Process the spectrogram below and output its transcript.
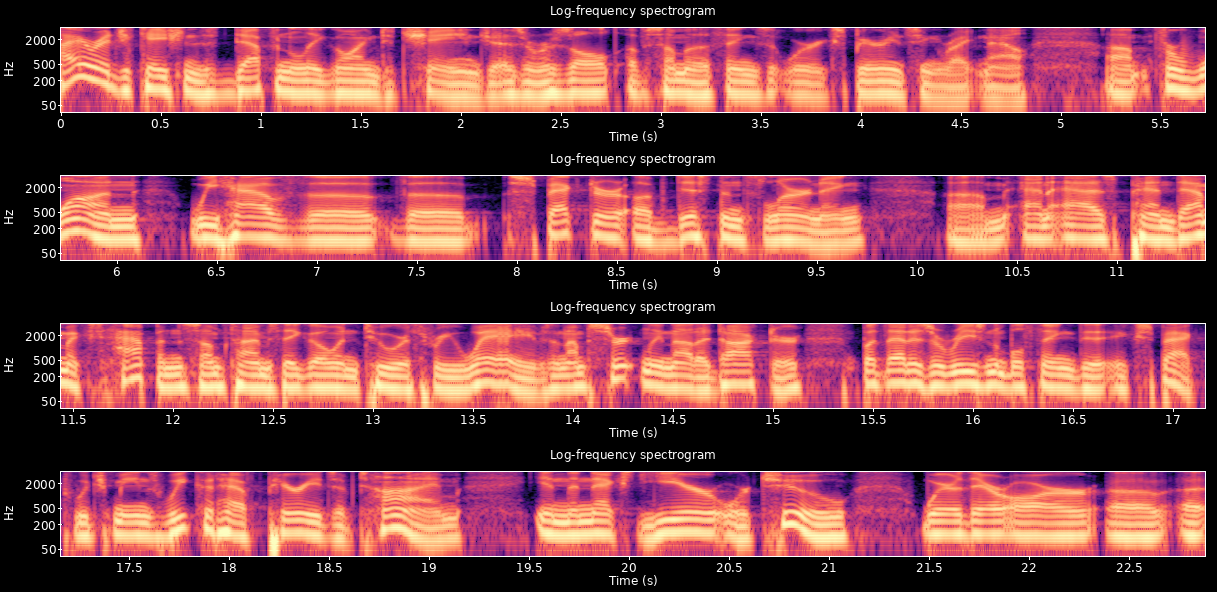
higher education is definitely going to change as a result of some of the things that we're experiencing right now. Um, for one, we have the the specter of distance learning, um, and as pandemics happen, sometimes they go in two or three waves. And I'm certainly not a doctor, but that is a reasonable thing to expect. Which means we could have periods of time in the next year or two where there are uh, uh,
